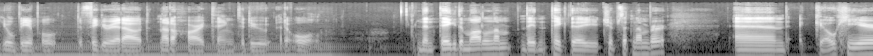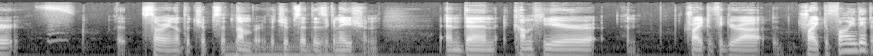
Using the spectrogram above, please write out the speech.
you'll be able to figure it out not a hard thing to do at all then take the model number then take the chipset number and go here sorry not the chipset number the chipset designation and then come here and try to figure out try to find it.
